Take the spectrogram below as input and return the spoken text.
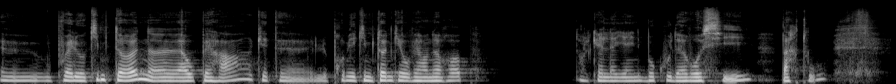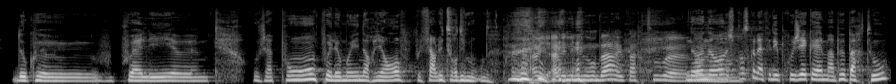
vous pouvez aller au Kimpton à Opéra, qui est le premier Kimpton qui a ouvert en Europe, dans lequel là il y a beaucoup d'œuvres aussi partout. Donc, euh, vous pouvez aller euh, au Japon, vous pouvez aller au Moyen-Orient, vous pouvez faire le tour du monde. ah oui, avec les maisons d'art et partout. Euh, non, non, je pense qu'on a fait des projets quand même un peu partout,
